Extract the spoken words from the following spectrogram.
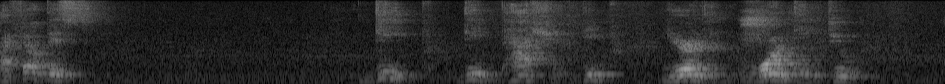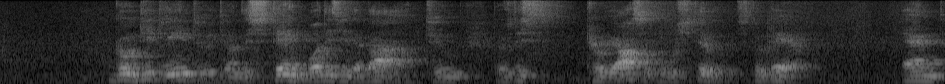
I felt this deep, deep passion, deep yearning, wanting to go deeply into it, to understand what is it about, to there's this curiosity was still still there. And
